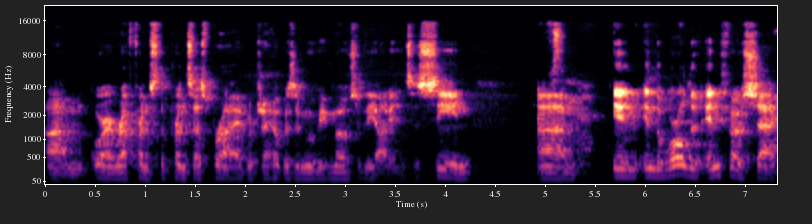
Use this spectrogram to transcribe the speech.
um, where I referenced The Princess Bride, which I hope is a movie most of the audience has seen. Um, in in the world of infosec,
